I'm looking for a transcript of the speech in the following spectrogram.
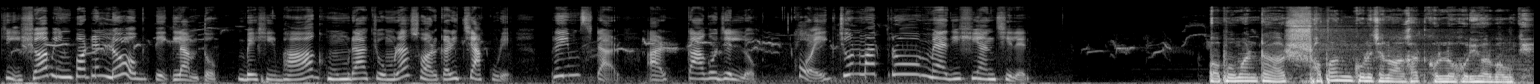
কি সব ইম্পর্টেন্ট লোক দেখলাম তো। বেশিরভাগ হুমরা চোমরা সরকারি চাকুরে ফিল্ম স্টার আর কাগজের লোক। কয়েকজন মাত্র ম্যাজিশিয়ান ছিলেন। অপমানটা সপাং করে যেন আঘাত করল হরিহর বাবুকে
